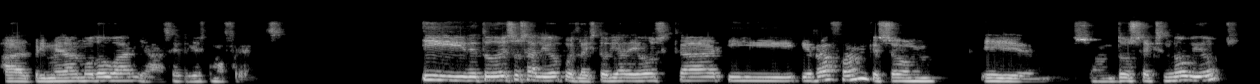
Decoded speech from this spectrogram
al primer Almodóvar y a series como Friends. Y de todo eso salió pues la historia de Oscar y, Rafa, que son, eh, son dos exnovios.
